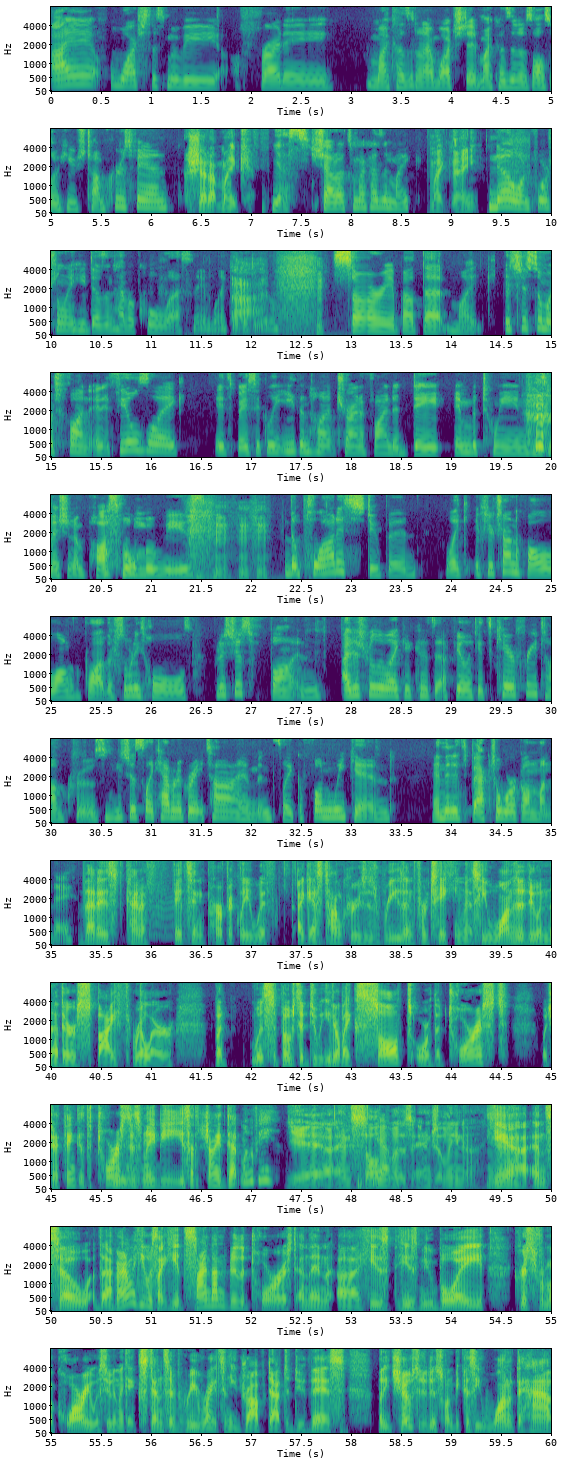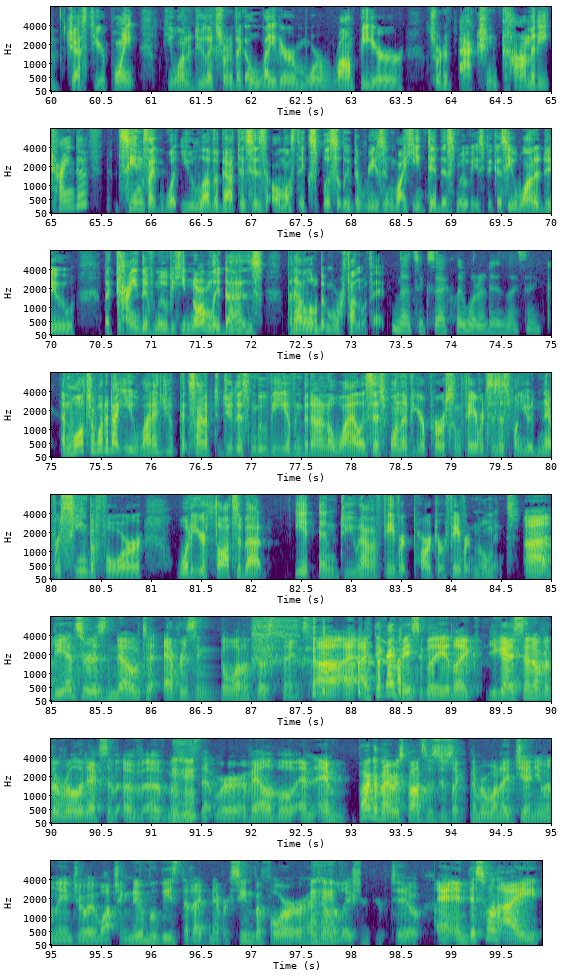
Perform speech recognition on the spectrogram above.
I watched this movie Friday. My cousin and I watched it. My cousin is also a huge Tom Cruise fan. Shut up, Mike. Yes, shout out to my cousin Mike. Mike Knight? No, unfortunately, he doesn't have a cool last name like Ah. I do. Sorry about that, Mike. It's just so much fun, and it feels like it's basically Ethan Hunt trying to find a date in between his Mission Impossible movies. The plot is stupid. Like, if you're trying to follow along with the plot, there's so many holes, but it's just fun. I just really like it because I feel like it's carefree Tom Cruise, and he's just like having a great time, and it's like a fun weekend. And then it's back to work on Monday. That is kind of fits in perfectly with, I guess, Tom Cruise's reason for taking this. He wanted to do another spy thriller, but was supposed to do either like Salt or The Tourist, which I think the Tourist Ooh. is maybe is that the Johnny Depp movie? yeah, and Salt Yeah. was Angelina. Yeah, and so the, apparently he was like he had signed on to do the tourist, and then uh, his his new boy Christopher McQuarrie was doing like extensive rewrites, and he dropped out to do this. But he chose to do this one because he wanted to have, just to your point, he wanted to do like sort of like a lighter, more rompier sort of action comedy kind of. It seems like what you love about this is almost explicitly the reason why he did this movie is because he wanted to do the kind of movie he normally does, but have a little bit more fun with it. That's exactly what it is, I think. And Walter, what about you? Why did you sign up to do this movie? You haven't been on in a while. Is this one of your personal favorites? Is this one you had never seen before? What are your thoughts about it? And do you have a favorite part or a favorite moment? Uh, the answer is no to every single one of those things. Uh, I, I think I basically like you guys sent over the Rolodex of, of, of movies that were available, and and part of my response was just like number one, I genuinely enjoy watching new movies that I'd never seen before or had no Mhm. relationship to, and, and this one I.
